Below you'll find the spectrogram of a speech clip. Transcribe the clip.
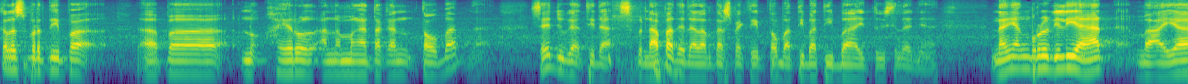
Kalau seperti Pak apa Nu- Hairul Anam mengatakan tobat, nah, saya juga tidak sependapat ya dalam perspektif tobat tiba-tiba itu istilahnya. Nah yang perlu dilihat Mbak Aya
